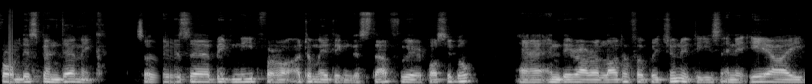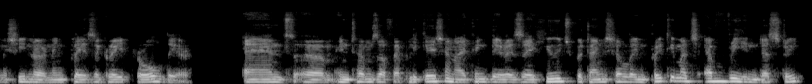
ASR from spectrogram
from this pandemic. So there is a big need for automating the stuff where possible. Uh, and there are a lot of opportunities, and AI, machine learning plays a great role there. And um, in terms of application, I think there is a huge potential in pretty much every industry.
